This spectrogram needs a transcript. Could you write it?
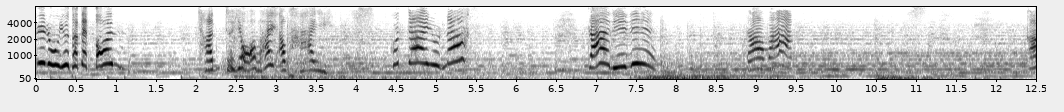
ไม่ได้ดูอยู่ตั้งแต่ต้น ฉันจะยอมให้อภัย ก็ได้อยู่นะกล้าดีดิกล้ามากกล้า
